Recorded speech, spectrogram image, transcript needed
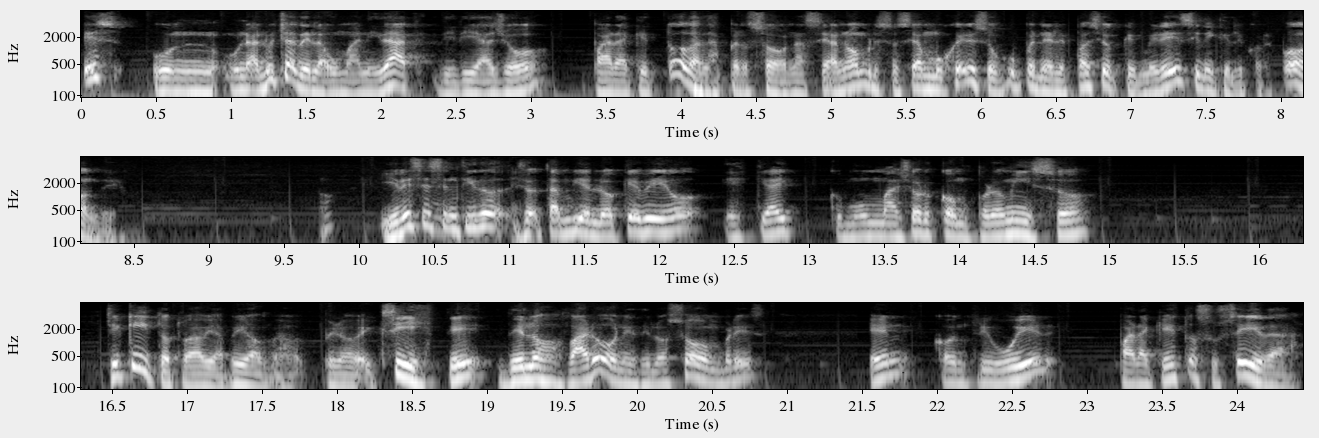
Es una lucha de la humanidad, diría yo, para que todas las personas, sean hombres o sean mujeres, ocupen el espacio que merecen y que les corresponde. Y en ese sentido, yo también lo que veo es que hay como un mayor compromiso, chiquito todavía, pero existe, de los varones, de los hombres, en contribuir para que esto suceda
